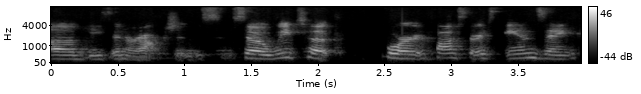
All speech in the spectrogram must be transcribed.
of these interactions. So we took for phosphorus and zinc,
